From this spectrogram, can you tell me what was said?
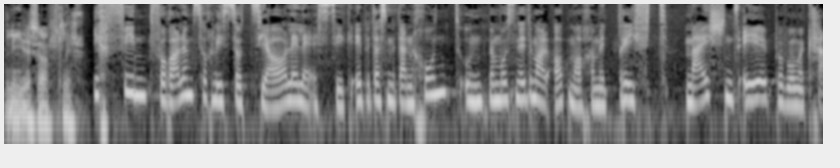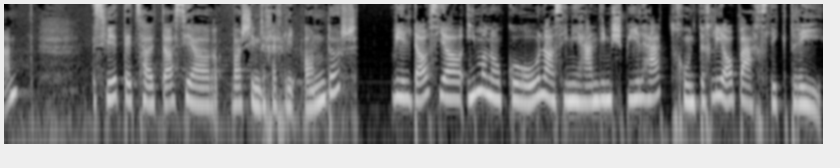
leidenschaftlich. Ich finde vor allem so ein bisschen soziale lässig. Eben, dass man dann kommt und man muss nicht einmal abmachen. Man trifft meistens eh jemanden, den man kennt. Es wird jetzt halt das Jahr wahrscheinlich ein bisschen anders. Weil das Jahr immer noch Corona seine Hände im Spiel hat, kommt ein bisschen Abwechslung rein.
